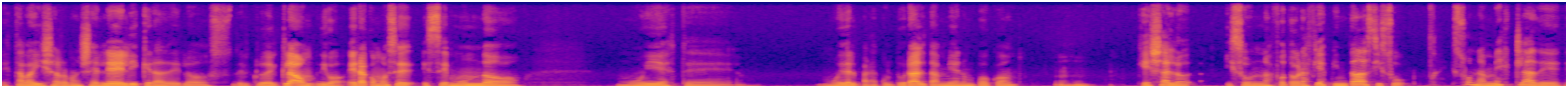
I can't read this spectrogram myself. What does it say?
estaba Guillermo Angelelli, que era de los del Club del Clown, digo, era como ese, ese mundo muy este muy del paracultural también un poco, que ella lo, hizo unas fotografías pintadas, hizo, hizo una mezcla de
